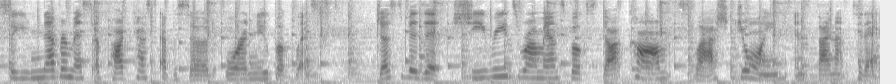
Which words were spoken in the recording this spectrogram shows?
so you never miss a podcast episode or a new book list. Just visit shereadsromancebooks.com slash join and sign up today.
